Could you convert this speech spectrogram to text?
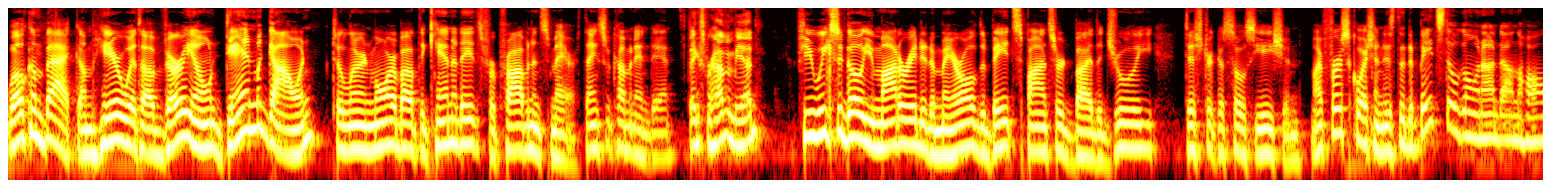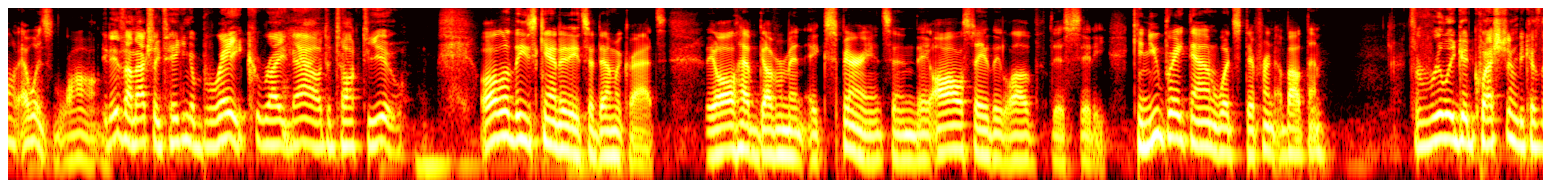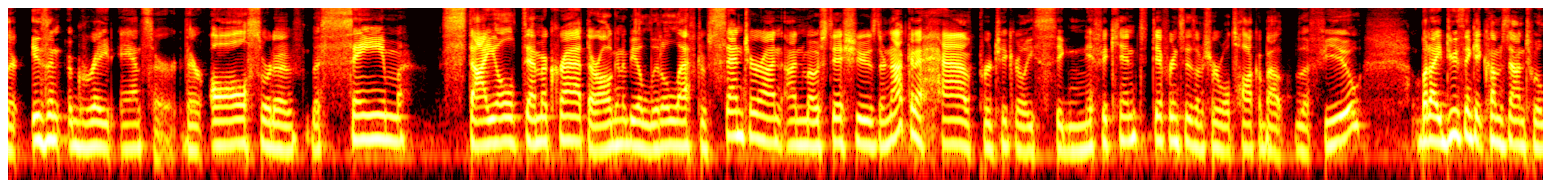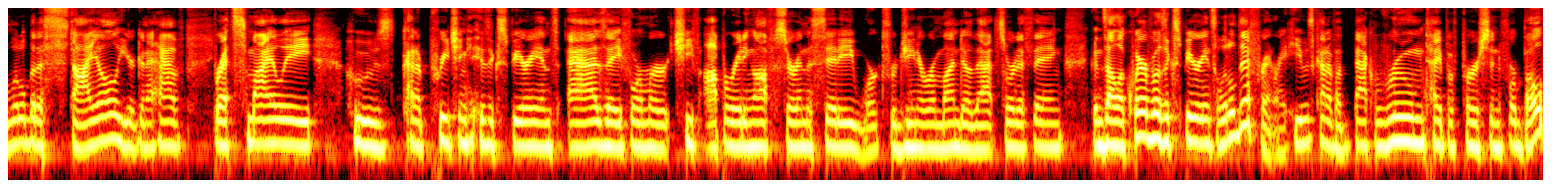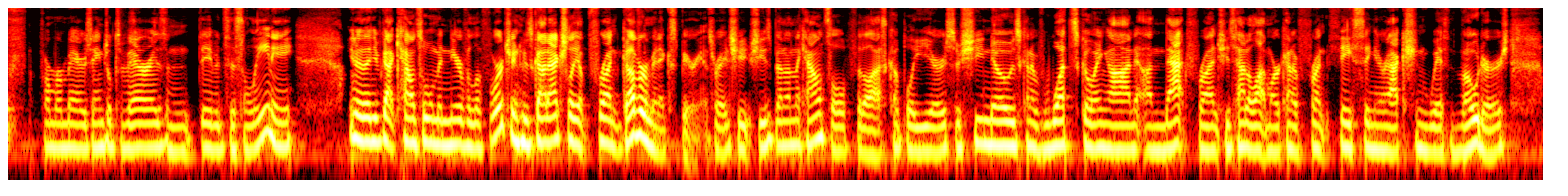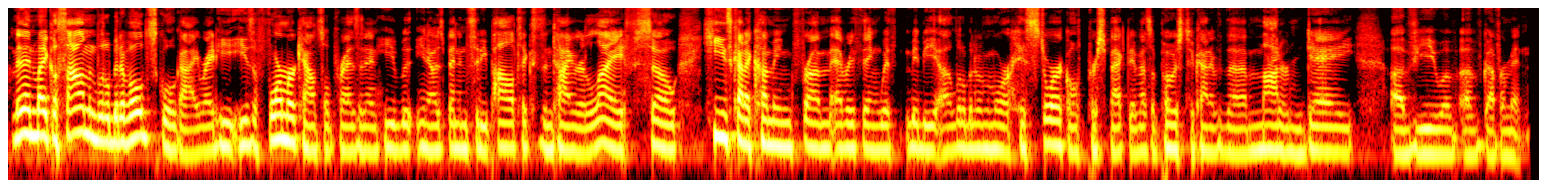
Welcome back. I'm here with our very own Dan McGowan to learn more about the candidates for Providence Mayor. Thanks for coming in, Dan. Thanks for having me, Ed. A few weeks ago, you moderated a mayoral debate sponsored by the Jewelry District Association. My first question is the debate still going on down the hall? That was long. It is. I'm actually taking a break right now to talk to you. All of these candidates are Democrats. They all have government experience and they all say they love this city. Can you break down what's different about them? It's a really good question because there isn't a great answer. They're all sort of the same style Democrat. They're all going to be a little left of center on, on most issues. They're not going to have particularly significant differences. I'm sure we'll talk about the few. But I do think it comes down to a little bit of style. You're going to have Brett Smiley, who's kind of preaching his experience as a former chief operating officer in the city, worked for Gina Raimondo, that sort of thing. Gonzalo Cuervo's experience a little different, right? He was kind of a back room type of person for both former mayors Angel Taveras and David Cicilline. You know, then you've got Councilwoman Nirva LaFortune, who's got actually upfront government experience, right? She, she's been on the council for the last couple of years, so she knows kind of what's going on on that front. She's had a lot more kind of front facing interaction with voters. And then Michael Solomon, a little bit of old school guy, right? He, he's a former council president. He you know has been in city politics his entire life, so he's kind of coming from everything with maybe a little bit of a more historical perspective as opposed to kind of the modern day uh, view of, of government.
